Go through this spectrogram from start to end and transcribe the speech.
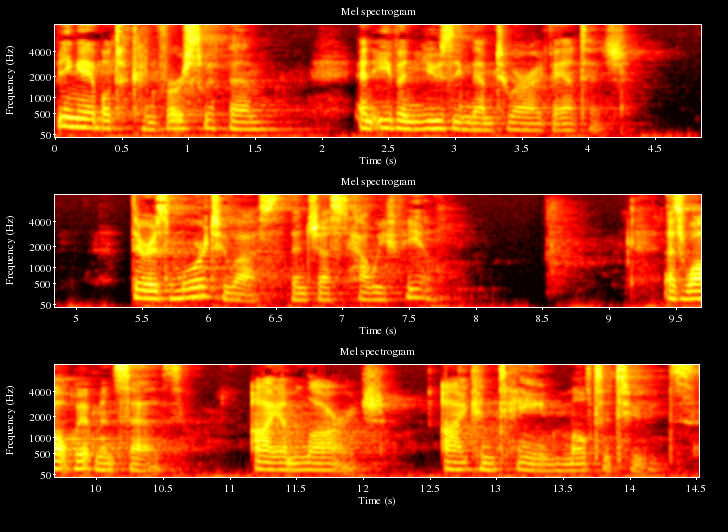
being able to converse with them, and even using them to our advantage. There is more to us than just how we feel. As Walt Whitman says, I am large, I contain multitudes.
